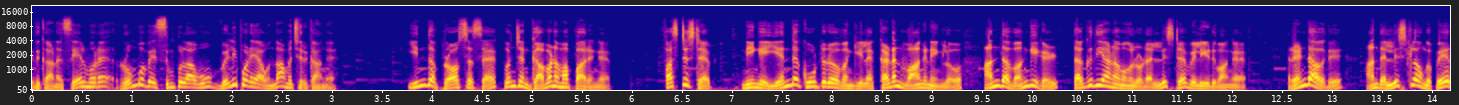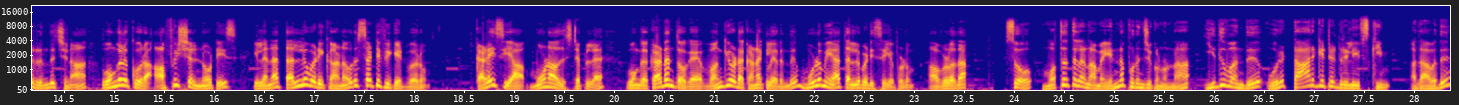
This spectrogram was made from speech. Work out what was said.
இதுக்கான செயல்முறை ரொம்பவே சிம்பிளாவும் வெளிப்படையாகவும் தான் அமைச்சிருக்காங்க. இந்த ப்ராசஸ கொஞ்சம் கவனமா பாருங்க. ஃபர்ஸ்ட் ஸ்டெப் நீங்க எந்த கூட்டுறவு வங்கியில கடன் வாங்குனீங்களோ அந்த வங்கிகள் தகுதியானவங்களோட லிஸ்ட்டை வெளியிடுவாங்க. ரெண்டாவது அந்த லிஸ்ட்ல உங்க பேர் இருந்துச்சுன்னா உங்களுக்கு ஒரு அஃபிஷியல் நோட்டீஸ் இல்லனா தள்ளுபடிக்கான ஒரு சர்டிபிகேட் வரும். கடைசியா மூணாவது ஸ்டெப்ல உங்க கடன் தொகை வங்கியோட கணக்குல இருந்து முழுமையா தள்ளுபடி செய்யப்படும். அவ்வளவுதான். சோ மொத்தத்துல நாம என்ன புரிஞ்சுக்கணும்னா இது வந்து ஒரு டார்கெட்டட் ரிலீஃப் ஸ்கீம் அதாவது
